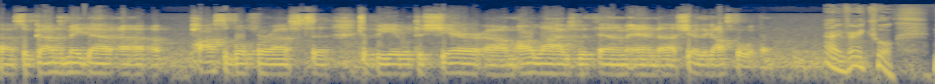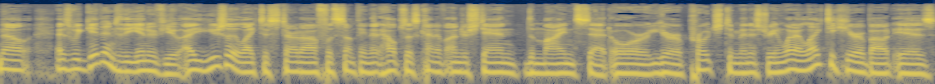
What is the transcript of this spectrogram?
Uh, so God's made that uh, uh possible for us to, to be able to share um, our lives with them and uh, share the gospel with them. All right, very cool. Now, as we get into the interview, I usually like to start off with something that helps us kind of understand the mindset or your approach to ministry. And what I like to hear about is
